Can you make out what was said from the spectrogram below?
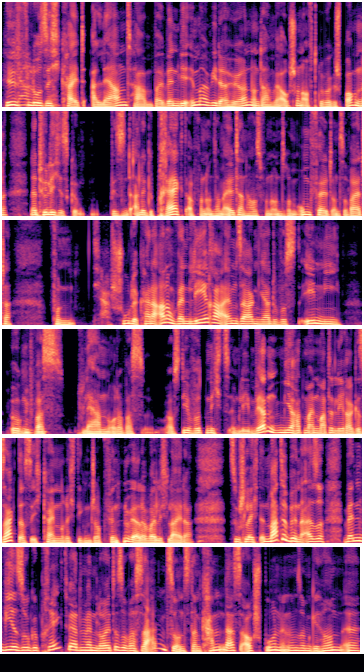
Hilflosigkeit erlernt haben. Weil wenn wir immer wieder hören, und da haben wir auch schon oft drüber gesprochen, ne, natürlich ist, wir sind alle geprägt, auch von unserem Elternhaus, von unserem Umfeld und so weiter, von ja, Schule, keine Ahnung, wenn Lehrer einem sagen, ja, du wirst eh nie irgendwas lernen oder was, aus dir wird nichts im Leben werden. Mir hat mein Mathelehrer gesagt, dass ich keinen richtigen Job finden werde, weil ich leider zu schlecht in Mathe bin. Also wenn wir so geprägt werden, wenn Leute sowas sagen zu uns, dann kann das auch Spuren in unserem Gehirn äh,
